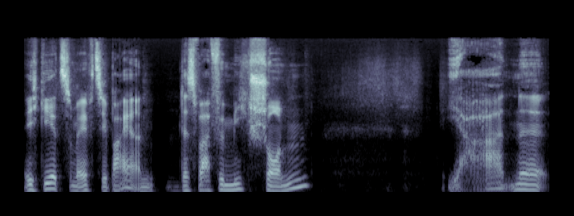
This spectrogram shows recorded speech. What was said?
ich gehe jetzt zum FC Bayern. Das war für mich schon, ja, eine,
